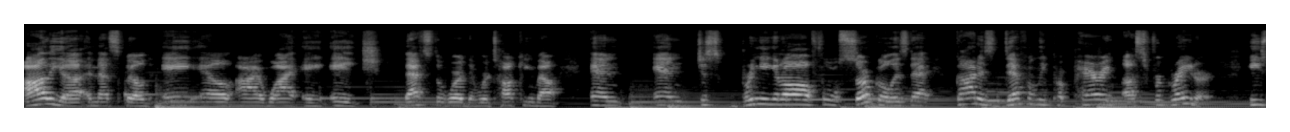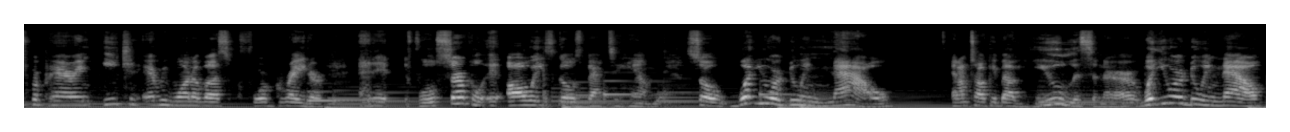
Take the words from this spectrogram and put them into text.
aliyah, and that's spelled A L I Y A H. That's the word that we're talking about. And and just bringing it all full circle is that God is definitely preparing us for greater. He's preparing each and every one of us for greater. And it full circle, it always goes back to Him. So, what you are doing now and I'm talking about you, listener, what you are doing now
